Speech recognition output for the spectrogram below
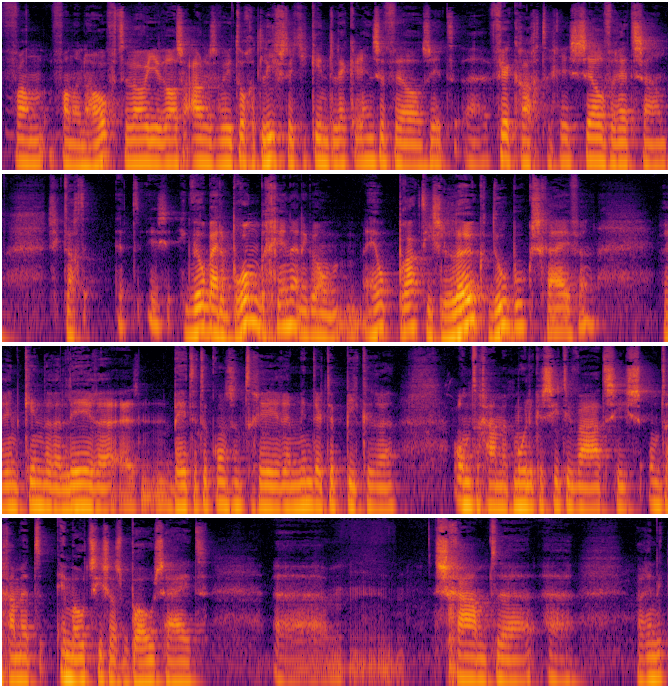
van, van hun hoofd. Terwijl je wel als ouders wil je toch het liefst dat je kind lekker in zijn vel zit, uh, veerkrachtig is, zelfredzaam. Dus ik dacht, het is, ik wil bij de bron beginnen en ik wil een heel praktisch leuk doelboek schrijven. Waarin kinderen leren beter te concentreren, minder te piekeren, om te gaan met moeilijke situaties, om te gaan met emoties als boosheid, uh, schaamte. Uh, Waarin ik,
